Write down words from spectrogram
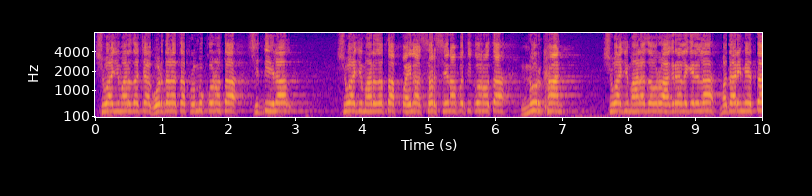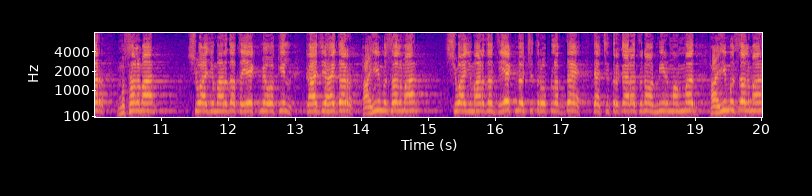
शिवाजी महाराजाच्या घोडदळाचा प्रमुख कोण होता? सिद्धी हिलाल. शिवाजी महाराजाचा पहिला सरसेनापती कोण होता? नूर खान. शिवाजी महाराजावर आग्र्याला गेलेला मदारी मेहतर मुसलमान. शिवाजी महाराजाचा एकमेव वकील काजी हैदर हाही मुसलमान. शिवाजी महाराजांचं एकमेव चित्र उपलब्ध आहे. त्या चित्रकाराचं नाव मीर मोहम्मद हाही मुसलमान.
